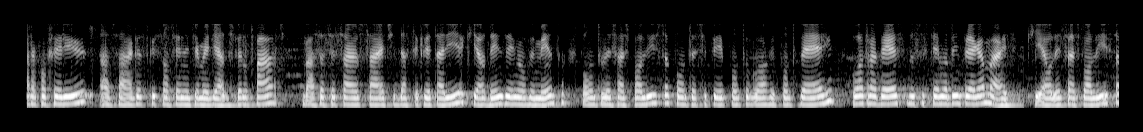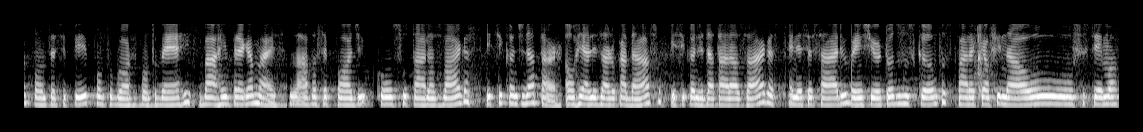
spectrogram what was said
Para conferir as vagas que estão sendo intermediadas pelo PAT, basta acessar o site da Secretaria, que é o desenvolvimento.lençoispaulista.sp.gov.br ou através do sistema do Emprega Mais, que é o lençoispaulista.sp.gov.br barra Emprega Mais. Lá você pode consultar as vagas e se candidatar. Ao realizar o cadastro e se candidatar às vagas, é necessário preencher todos os campos para que ao final o sistema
